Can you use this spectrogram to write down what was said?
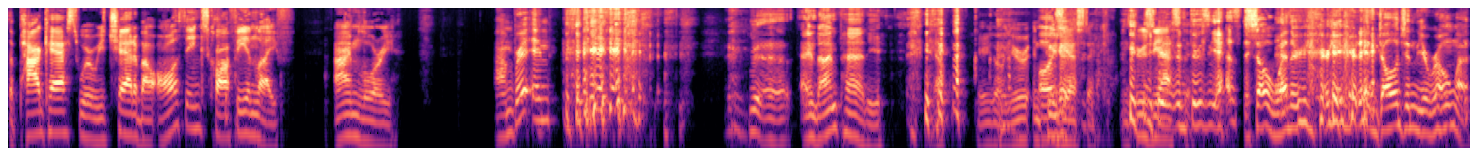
the podcast where we chat about all things coffee and life. I'm lori. I'm Britain. And I'm Patty. There you go you're Oh, okay. enthusiastic enthusiastic Enthusiastic. so whether you're here to indulge in the aroma,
